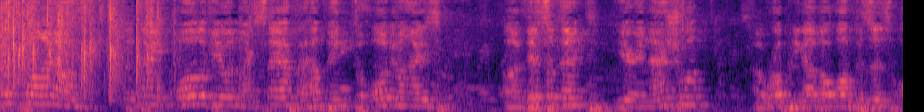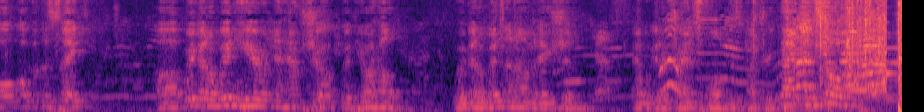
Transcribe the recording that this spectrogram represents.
just want uh, to thank all of you and my staff for helping to organize uh, this event here in Nashua. Uh, we're opening other offices all over the state. Uh, we're going to win here in New Hampshire with your help. We're going to win the nomination, and we're going to transform this country. Thank you so much.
